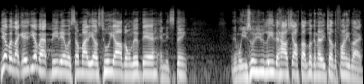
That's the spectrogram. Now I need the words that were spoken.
You ever like you ever have be there with somebody else, two of y'all don't live there and it stink? And then when you, as soon as you leave the house, y'all start looking at each other funny like,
